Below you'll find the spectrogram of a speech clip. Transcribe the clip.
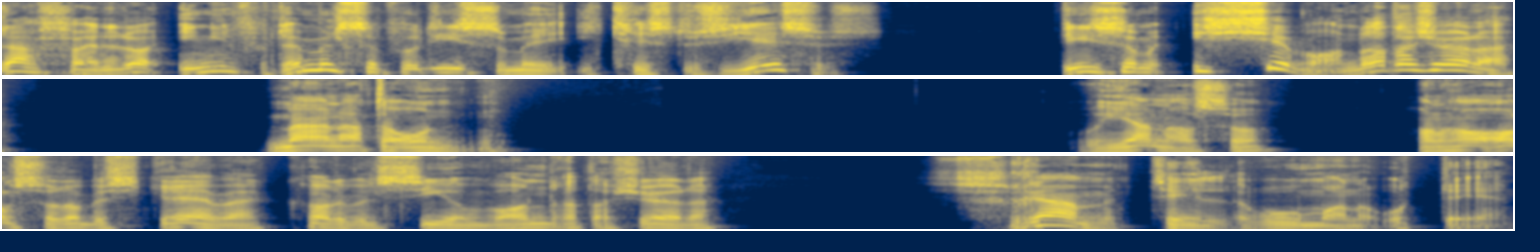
Derfor er det da ingen fordømmelse for de som er i Kristus Jesus, de som ikke vandrer etter kjødet, men etter Ånden. Og igjen, altså, han har altså da beskrevet hva det vil si å vandre etter kjødet, frem til Romerne 8.1.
